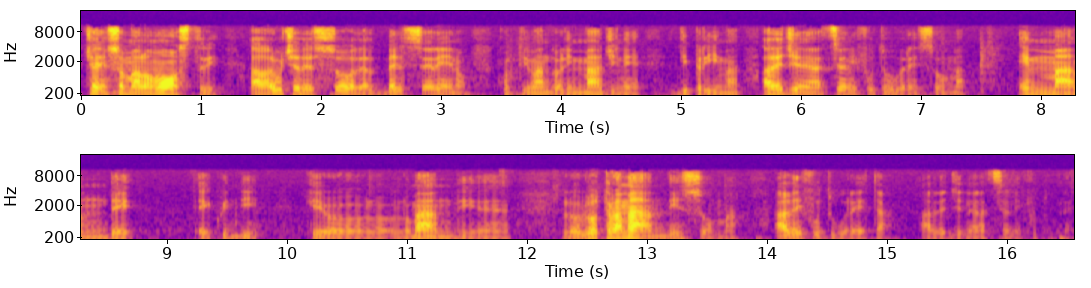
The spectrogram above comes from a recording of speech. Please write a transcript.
cioè insomma lo mostri alla luce del sole, al bel sereno, continuando l'immagine di prima, alle generazioni future, insomma, e mande, e quindi che lo, lo, lo mandi, eh, lo, lo tramandi, insomma, alle future età, alle generazioni future.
